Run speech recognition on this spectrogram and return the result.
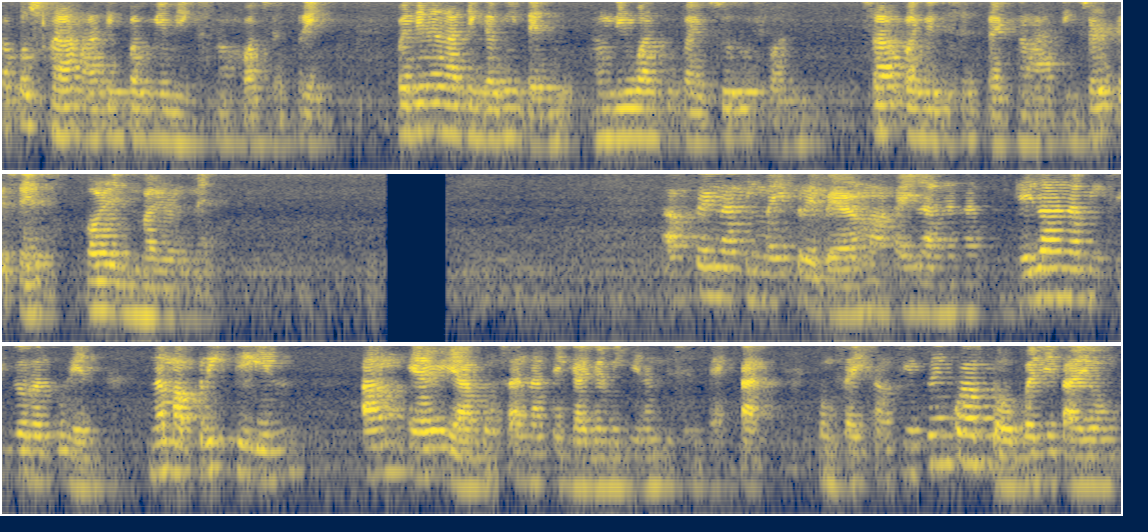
Tapos na ang ating pagmimix ng concentrate. Pwede na natin gamitin ang D125 solution sa pagdidisinfect ng ating surfaces or environment. After nating may prepare mga kailangan natin, kailangan natin siguraduhin na ma-pre-clean ang area kung saan natin gagamitin ang disinfectant. Kung sa isang simpleng kwarto, pwede tayong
